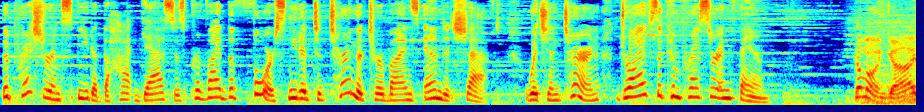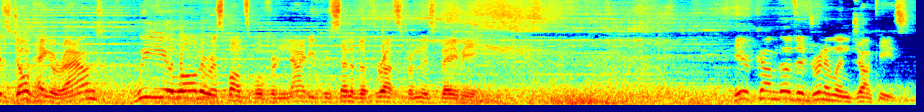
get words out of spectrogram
The pressure and speed of the hot gases provide the force needed to turn the turbines and its shaft, which in turn drives the compressor and fan. Come on, guys, don't hang around. We alone are responsible for 90% of the thrust from this baby. Here come those adrenaline junkies.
